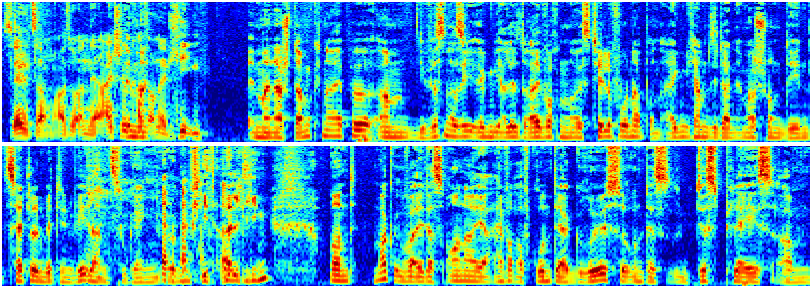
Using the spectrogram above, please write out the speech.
Seltsam. Also an der Einstellung kann es auch nicht liegen. in meiner Stammkneipe, ähm, die wissen, dass ich irgendwie alle drei Wochen ein neues Telefon habe und eigentlich haben sie dann immer schon den Zettel mit den WLAN-Zugängen irgendwie da liegen. Und mag, weil das Honor ja einfach aufgrund der Größe und des Displays, ähm,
